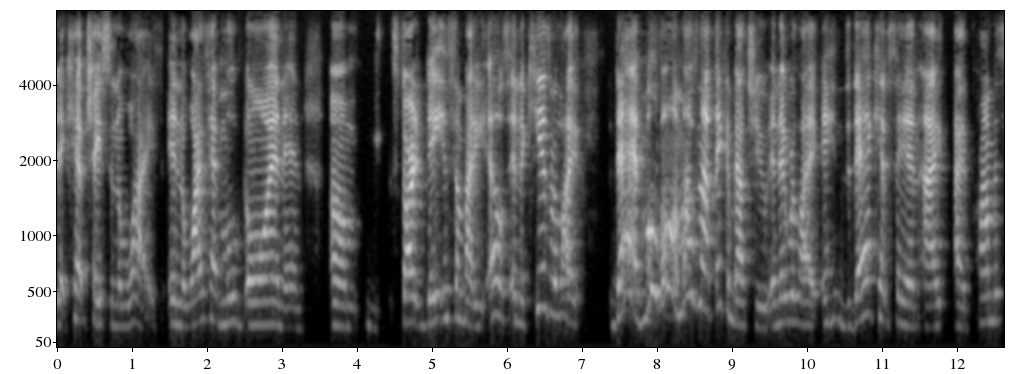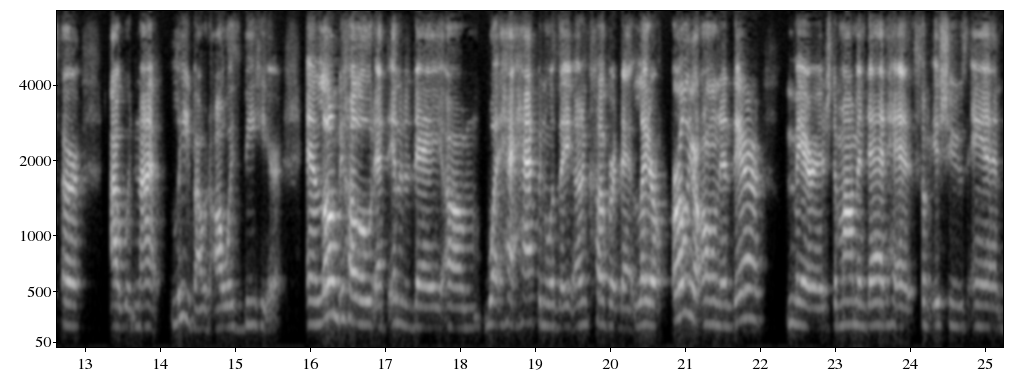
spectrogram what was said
that kept chasing the wife, and the wife had moved on and um, started dating somebody else, and the kids were like, "Dad, move on. Mom's not thinking about you." And they were like, and the dad kept saying, "I I promised her I would not leave. I would always be here." And lo and behold, at the end of the day, um, what had happened was they uncovered that later, earlier on in their marriage, the mom and dad had some issues and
